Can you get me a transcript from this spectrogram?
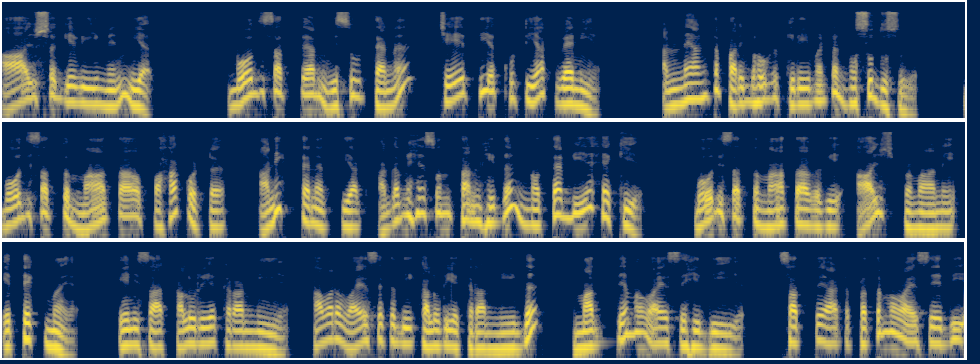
ආයුෂ ගෙවීමෙන් ය. බෝධිසත්වයන් විසූ තැන චේතිය කුටියක් වැනිය. අන්‍යයන්ට පරිභෝග කිරීමට නොසුදුසුය. බෝධිසත්ව මාතාව පහකොට අනික් තැනැත්තියක් අගමෙහෙසුන් තන්හිද නොතැබිය හැකිය. බෝධිසත්ව මාතාවගේ ආයුෂ් ප්‍රමාණය එතෙක්මය. ඒ නිසා කලුරිය කරන්නීය. කවර වයසකදී කලුරිය කරන්නීද? මධ්‍යම වයසෙහිදීය. සත්වයාට ප්‍රථම වයසේදී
